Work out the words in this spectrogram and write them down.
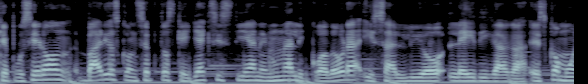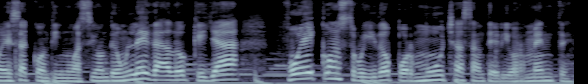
que pusieron varios conceptos que ya existían en una licuadora y salió Lady Gaga. Es como esa continuación de un legado que ya fue construido por muchas anteriormente.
